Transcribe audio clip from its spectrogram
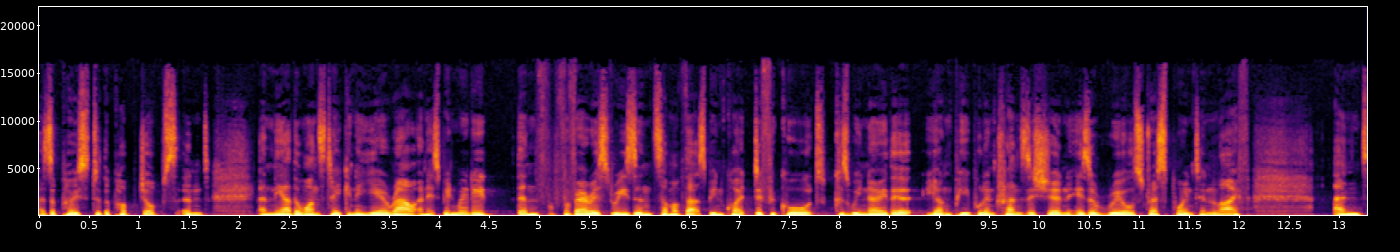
as opposed to the pub jobs. And and the other one's taken a year out and it's been really then for various reasons some of that's been quite difficult because we know that young people in transition is a real stress point in life and,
